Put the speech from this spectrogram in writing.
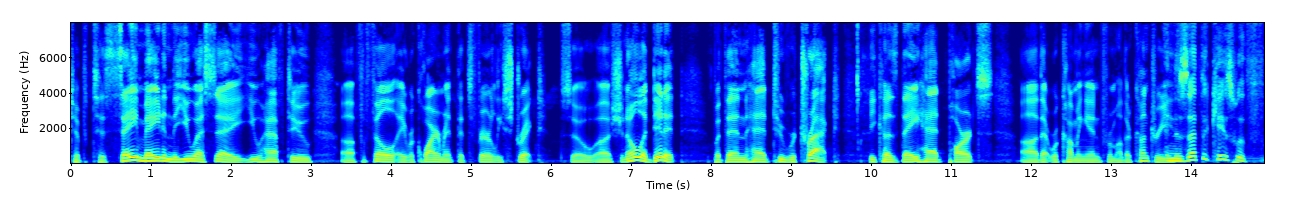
to to say made in the USA, you have to uh, fulfill a requirement that's fairly strict. So uh, Shinola did it, but then had to retract because they had parts uh, that were coming in from other countries. And is that the case with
